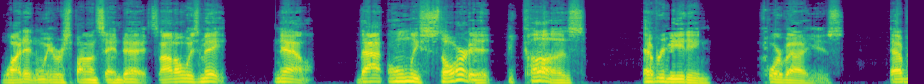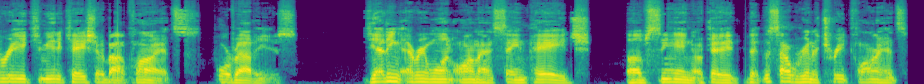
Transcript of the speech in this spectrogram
why didn't we respond same day? It's not always me. Now, that only started because every meeting core values, every communication about clients, core values, getting everyone on that same page of seeing, okay, this is how we're going to treat clients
